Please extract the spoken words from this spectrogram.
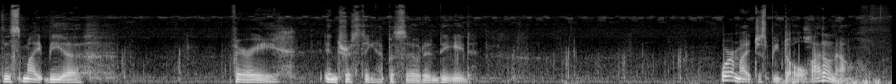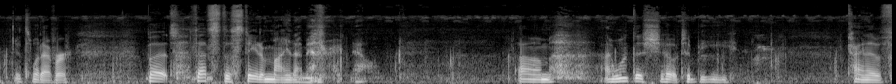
this might be a very interesting episode indeed. Or it might just be dull. I don't know. It's whatever. But that's the state of mind I'm in right now. Um, I want this show to be kind of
